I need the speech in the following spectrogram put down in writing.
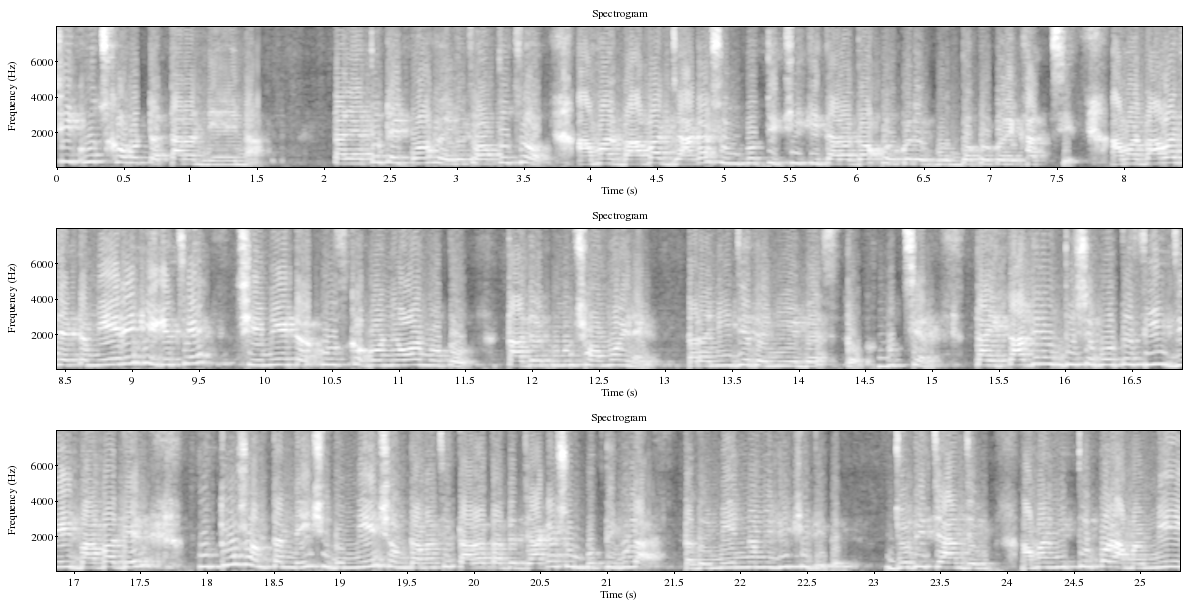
সেই খোঁজ খবরটা তারা নেয় না। তার এতটাই পর হয়ে গেছে, অথচ আমার বাবার জায়গা সম্পত্তি ঠিকই তারা দখল করে বুক দখল করে খাচ্ছে। আমার বাবা যে একটা মেয়ে রেখে গেছে, সেই মেয়েটার খোঁজ খবর নেওয়ার মতো তাদের কোনো সময় নাই। তারা নিজেদের নিয়ে ব্যস্ত, বুঝছেন? তাই তাদের উদ্দেশ্যে বলতেছি যে বাবাদের পুত্র সন্তান নেই, শুধু মেয়ে সন্তান আছে, তারা তাদের জায়গা সম্পত্তি গুলা তাদের মেয়ের নামে লিখে দিবেন। যদি চান যে আমার মৃত্যুর পর আমার মেয়ে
